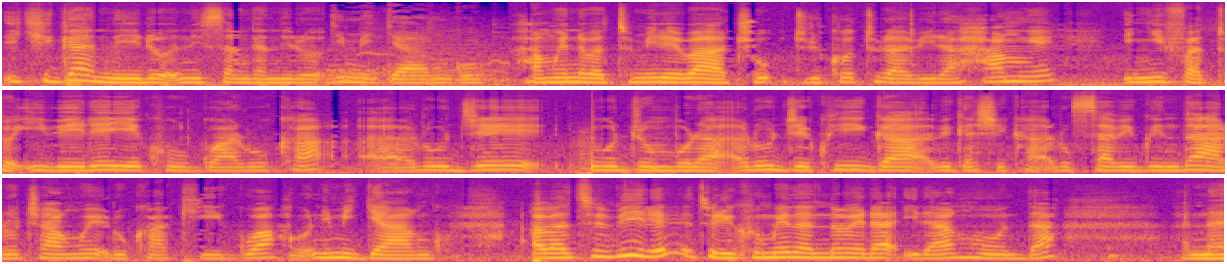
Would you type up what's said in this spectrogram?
ikiganiro ni isanganiro ry'imiryango hamwe n'abatumire bacu turi ko turabira hamwe inyifato ibereye kurwaruka ruje bujumbura ruje kwiga bigashika rusabirwa indaro cyangwa rukakigwa n'imiryango abatumire turi kumwe na noella irankunda na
